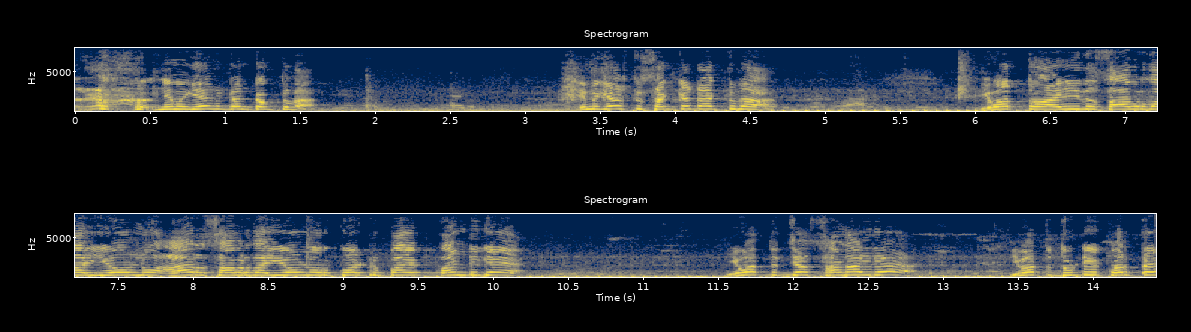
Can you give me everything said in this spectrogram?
ನಿಮಗೇನು ಗಂಟು ಹೋಗ್ತದ? ನಿಮಗೆ ಎಷ್ಟು ಸಂಕಟ ಆಗ್ತದ? ಇವತ್ತು ಐದು ಸಾವಿರದ ಏಳ್ನೂರು ಆರು ಸಾವಿರದ ಏಳ್ನೂರು ಕೋಟಿ ರೂಪಾಯಿ ಫಂಡ್ ಇದೆ. ಇವತ್ತು ಚೆಸ್ ಹಣ ಇದೆ. ಇವತ್ತು ದುಡ್ಡಿಗೆ ಕೊರತೆ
